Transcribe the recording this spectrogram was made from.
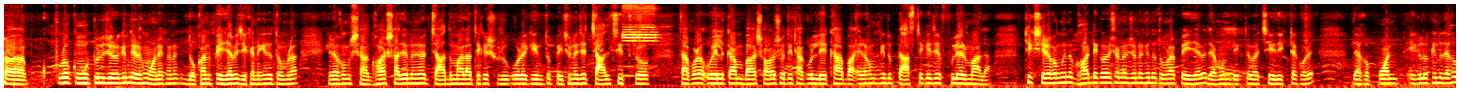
সব পুরো কুমোরটুলি জুড়ে কিন্তু এরকম অনেক অনেক দোকান পেয়ে যাবে, যেখানে কিন্তু তোমরা এরকম ঘর সাজানোর জন্য চাঁদমালা থেকে শুরু করে কিন্তু পেছনে যে চালচিত্র, তারপরে ওয়েলকাম বা সরস্বতী ঠাকুর লেখা বা এরকম কিন্তু প্লাস্টিকের যে ফুলের মালা, ঠিক সেরকম কিন্তু ঘর ডেকোরেশনের জন্য কিন্তু তোমরা পেয়ে যাবে, যেমন দেখতে পাচ্ছি এদিকটা করে। দেখো পন, এগুলো কিন্তু দেখো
